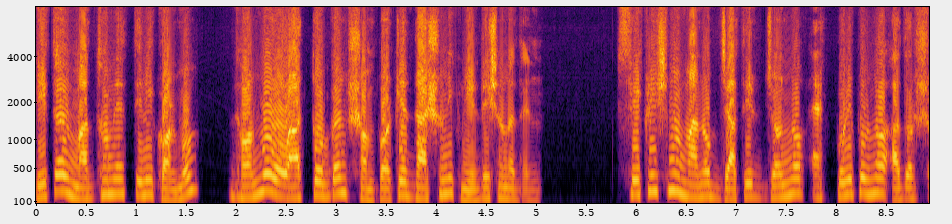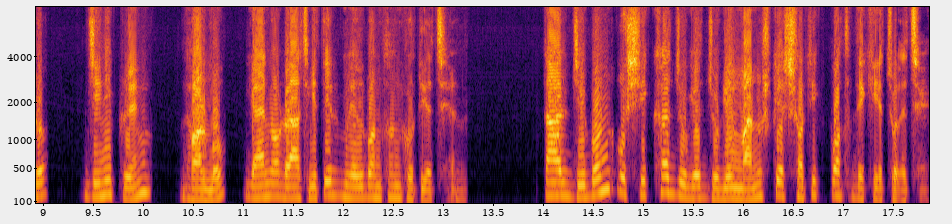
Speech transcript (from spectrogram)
গীতার মাধ্যমে তিনি কর্ম, ধর্ম ও আত্মজ্ঞান সম্পর্কে দার্শনিক নির্দেশনা দেন। শ্রীকৃষ্ণ মানব জাতির জন্য এক পরিপূর্ণ আদর্শ, যিনি প্রেম, ধর্ম, জ্ঞান ও রাজনীতির মেলবন্ধন ঘটিয়েছেন। তার জীবন ও শিক্ষা যুগে যুগে মানুষকে সঠিক পথ দেখিয়ে চলেছে।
